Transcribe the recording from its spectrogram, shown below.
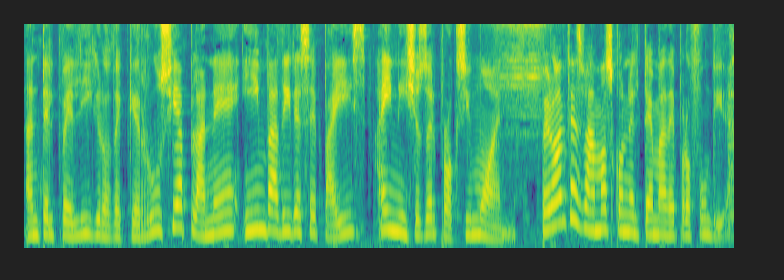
ante el peligro de que Rusia planee invadir ese país a inicios del próximo año. Pero antes vamos con el tema de profundidad.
